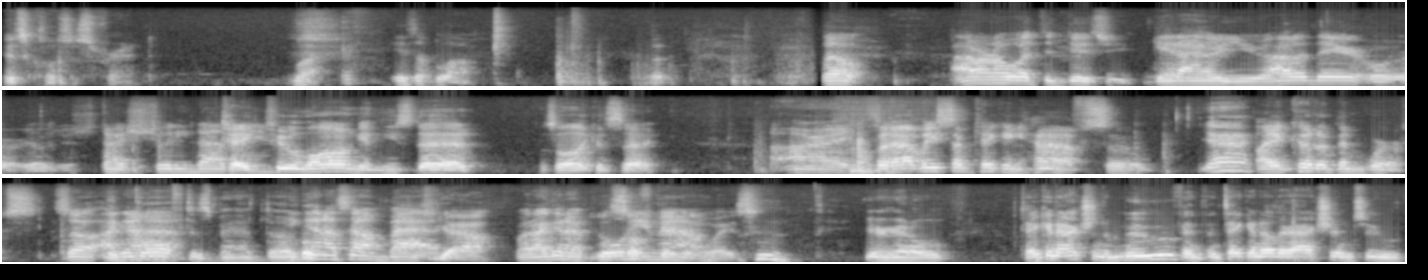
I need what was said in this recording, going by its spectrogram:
his closest friend. What is a block? Well, I don't know what to do. Should get out of you out of there, or, or just start shooting that. Take thing? too long and he's dead. That's all I can say. All right. But at least I'm taking half, so Yeah, I could have been worse. So I'm gonna. is bad though. It's gonna sound bad, Yeah, but I'm gonna you'll pull him suffocate out. anyways. You're gonna take an action to move and then take another action to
